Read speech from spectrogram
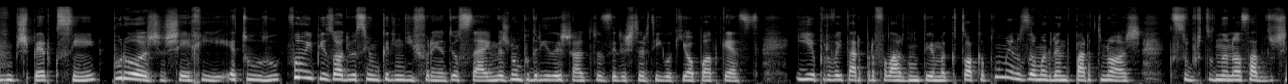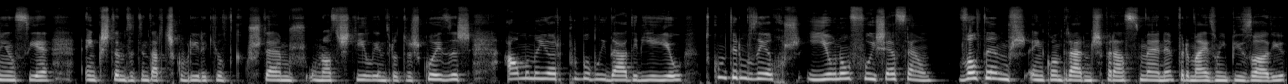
espero que sim. Por hoje, Cherry, é tudo. Foi um episódio assim um bocadinho diferente, eu sei, mas não poderia deixar de trazer este artigo aqui ao podcast e aproveitar para falar de um tema que toca pelo menos a uma grande parte de nós, que sobretudo na nossa adolescência, em que estamos a tentar descobrir aquilo de que gostamos, o nosso estilo, entre outras coisas, há uma maior probabilidade, diria eu, de cometermos erros e eu não fui exceção. Voltamos a encontrar-nos para a semana para mais um episódio.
